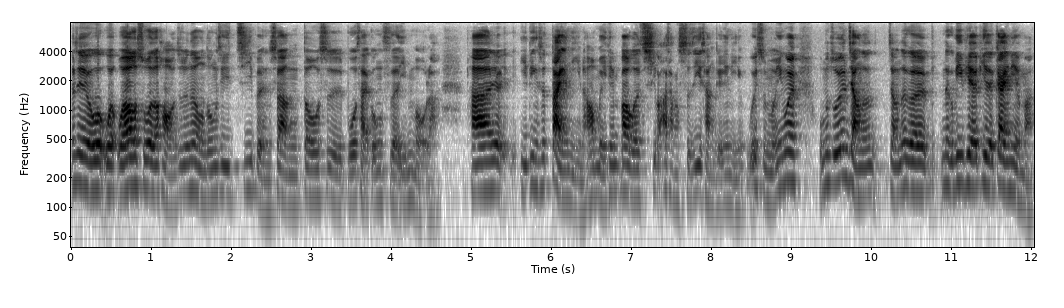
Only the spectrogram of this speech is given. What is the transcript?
而且我我我要说的哈，就是那种东西基本上都是博彩公司的阴谋啦。他一定是带你，然后每天报个七八场、十几场给你。为什么？因为我们昨天讲的讲那个那个 V P I P 的概念嘛，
